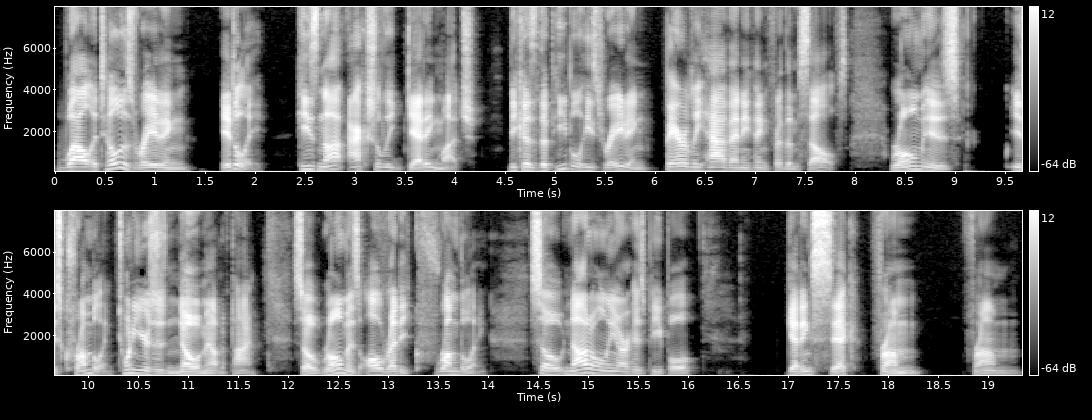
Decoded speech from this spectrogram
while Attila's raiding Italy, he's not actually getting much because the people he's raiding barely have anything for themselves. Rome is is crumbling. 20 years is no amount of time. So Rome is already crumbling. So not only are his people getting sick from from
